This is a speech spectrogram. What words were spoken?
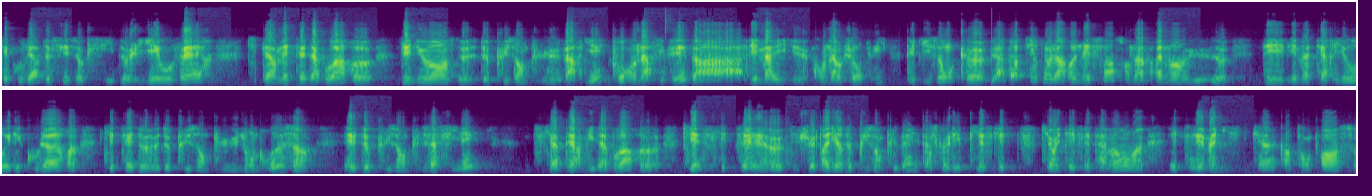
découverte de ces oxydes liés au verre qui permettaient d'avoir euh, des nuances de, plus en plus variées pour en arriver bah, à l'émail qu'on a aujourd'hui. Et disons qu'à partir de la Renaissance, on a vraiment eu euh, des, matériaux et des couleurs qui étaient de plus en plus nombreuses et de plus en plus affinées qui a permis d'avoir euh, pièces qui étaient, euh, je ne vais pas dire de plus en plus belles, parce que les pièces qui, ont été faites avant euh, étaient magnifiques. Hein, quand on pense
